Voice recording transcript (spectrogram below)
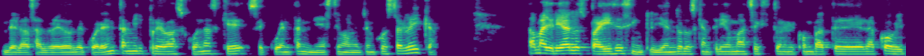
de las alrededor de 40.000 pruebas con las que se cuentan en este momento en Costa Rica. La mayoría de los países, incluyendo los que han tenido más éxito en el combate de la COVID,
